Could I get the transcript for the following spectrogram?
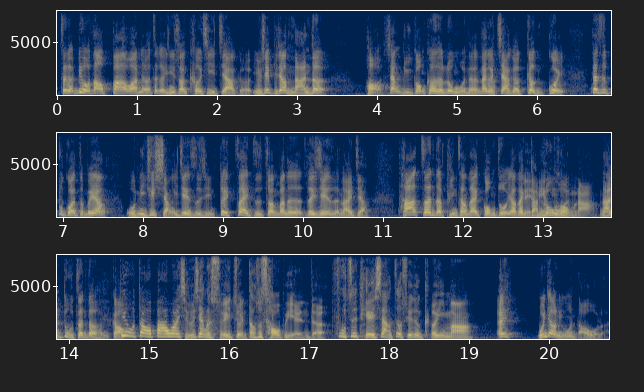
这个六到八万呢，这个已经算客气价格。有些比较难的，好像理工科的论文呢，那个价格更贵。但是不管怎么样，我你去想一件事情，对在职专班的那些人来讲，他真的平常在工作要在赶论文啦，难度真的很高。六到八万写出这样的水准，到处抄别人的，复制贴上，这个水准可以吗？哎。文鸟，你问倒我了，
